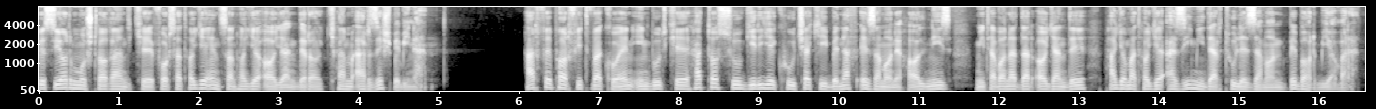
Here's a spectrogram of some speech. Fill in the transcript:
بسیار مشتاقند که فرصتهای انسانهای آینده را کم ارزش ببینند. حرف پارفیت و کوئن این بود که حتی سوگیری کوچکی به نفع زمان حال نیز می‌تواند در آینده پیامدهای عظیمی در طول زمان به بار بیاورد.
